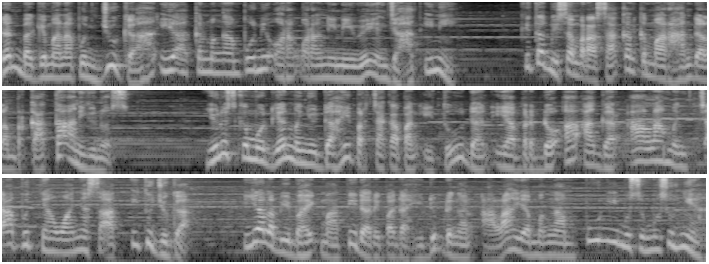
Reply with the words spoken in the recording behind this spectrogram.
dan bagaimanapun juga ia akan mengampuni orang-orang Niniwe yang jahat ini. Kita bisa merasakan kemarahan dalam perkataan Yunus. Yunus kemudian menyudahi percakapan itu dan ia berdoa agar Allah mencabut nyawanya saat itu juga. Ia lebih baik mati daripada hidup dengan Allah yang mengampuni musuh-musuhnya.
